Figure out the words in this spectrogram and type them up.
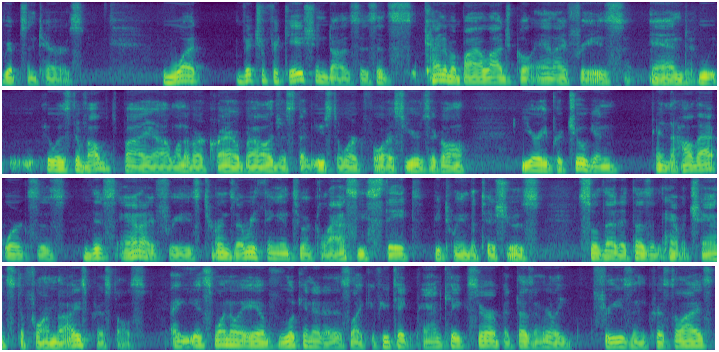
rips and tears. What vitrification does is it's kind of a biological antifreeze, and it was developed by uh, one of our cryobiologists that used to work for us years ago, Yuri Pichugin. And how that works is this antifreeze turns everything into a glassy state between the tissues so that it doesn't have a chance to form the ice crystals it's one way of looking at it is like if you take pancake syrup, it doesn't really freeze and crystallize.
